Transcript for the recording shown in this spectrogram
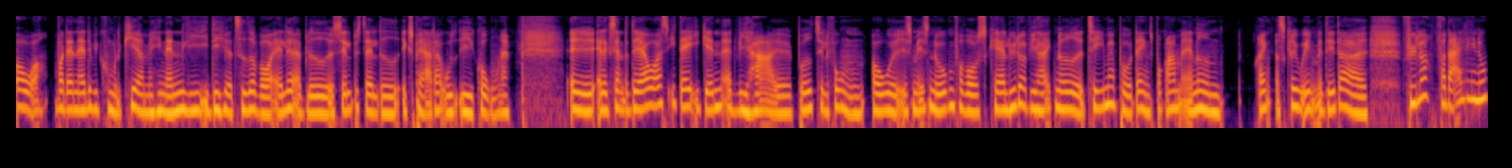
over, hvordan er det, vi kommunikerer med hinanden lige i de her tider, hvor alle er blevet selvbestaltede eksperter ud i corona. Øh, Alexander, det er jo også i dag igen, at vi har øh, både telefonen og øh, sms'en åben for vores kære lyttere. Vi har ikke noget øh, tema på dagens program andet end ring og skriv ind med det, der øh, fylder for dig lige nu.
